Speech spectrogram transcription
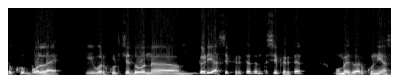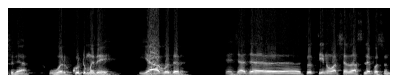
तो खूप बोललाय की वरकुटचे दोन गडी असे फिरतात आणि तसे फिरतात. उमेदवार कुणी असू द्या वरकुटमध्ये या अगोदर त्याच्या तो तीन वर्षाचा असल्यापासून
